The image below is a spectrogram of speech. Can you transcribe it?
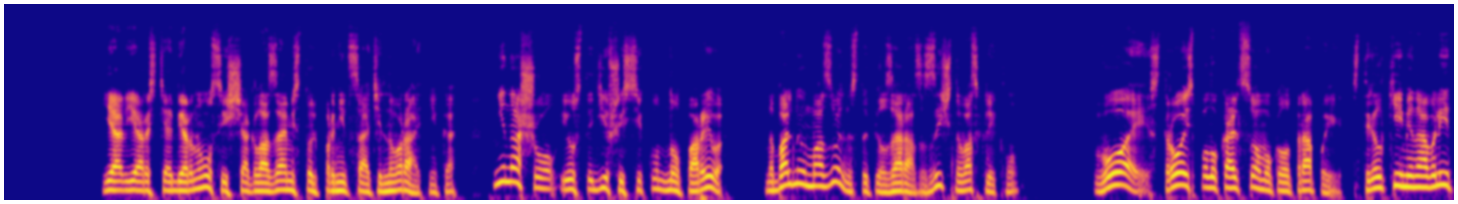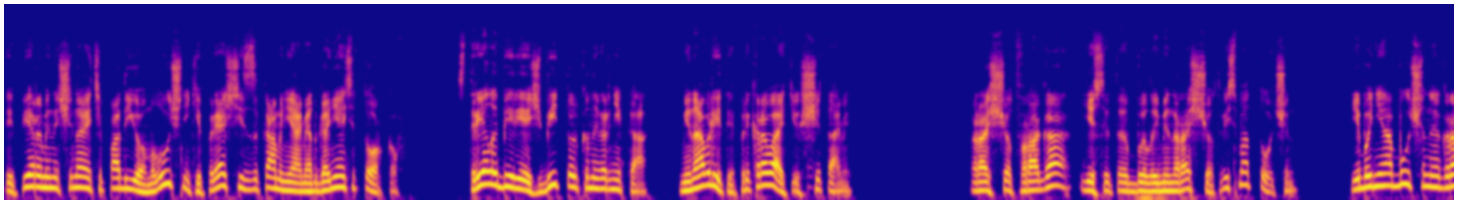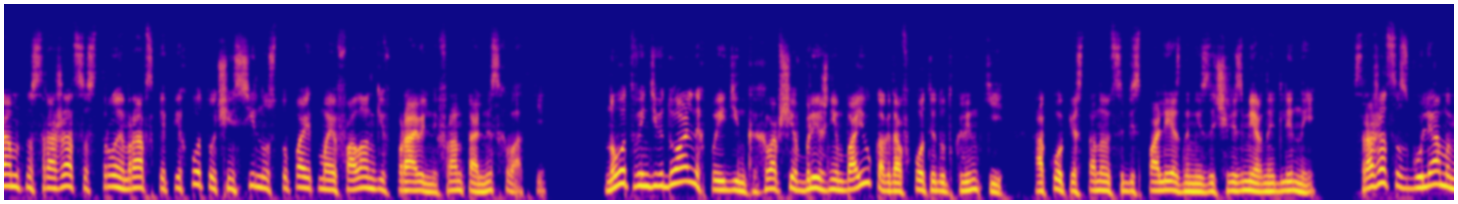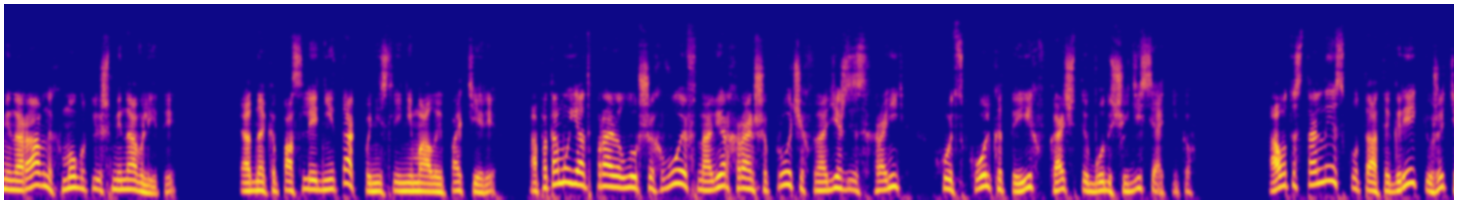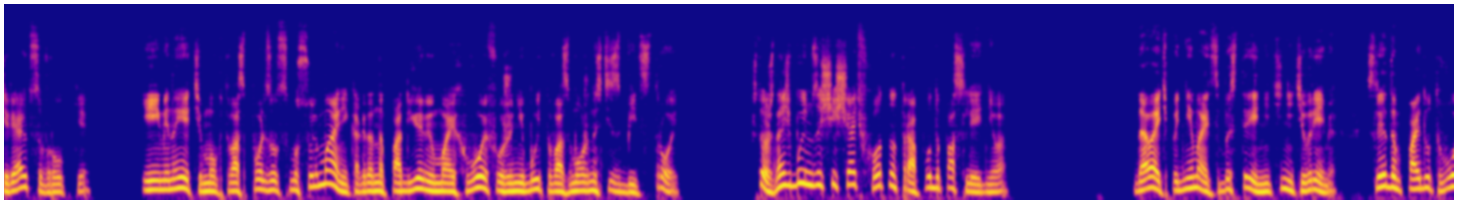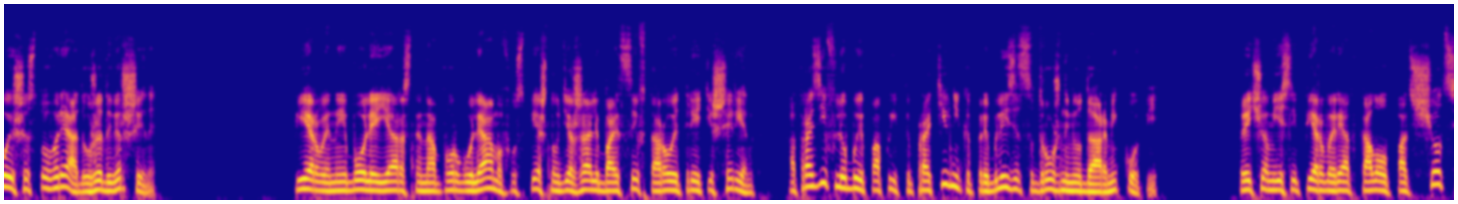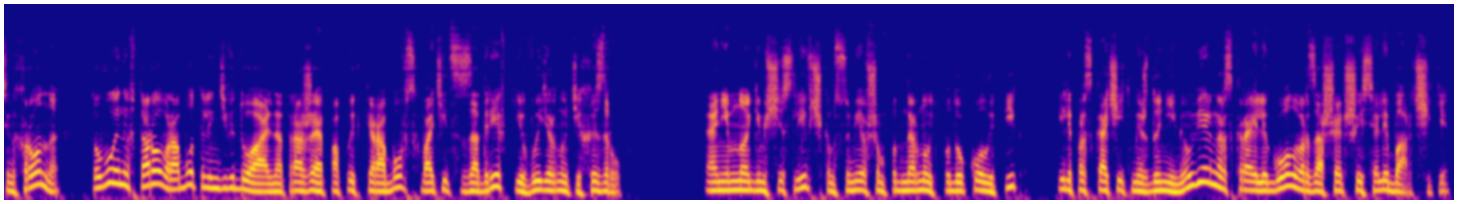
Я в ярости обернулся, ища глазами столь проницательного ратника. Не нашел, и, устыдившись секундного порыва, на больную мозоль наступил зараза, зычно воскликнул. «Вой, стройсь полукольцом около тропы. Стрелки миновлиты, первыми начинайте подъем. Лучники, прячьтесь за камнями, отгоняйте торков. Стрелы беречь, бить только наверняка. Миновлиты, прикрывайте их щитами». Расчет врага, если это был именно расчет, весьма точен. Ибо необученная грамотно сражаться строем рабская пехота очень сильно уступает моей фаланге в правильной фронтальной схватке. Но вот в индивидуальных поединках и вообще в ближнем бою, когда в ход идут клинки, а копья становятся бесполезными из-за чрезмерной длины, сражаться с гулямами на равных могут лишь миновлиты. Однако последние и так понесли немалые потери, а потому я отправил лучших воев наверх раньше прочих в надежде сохранить хоть сколько-то их в качестве будущих десятников. А вот остальные скутаты греки уже теряются в рубке. И именно этим могут воспользоваться мусульмане, когда на подъеме моих воев уже не будет возможности сбить строй. Что ж, значит, будем защищать вход на тропу до последнего. Давайте, поднимайтесь быстрее, не тяните время. Следом пойдут вои шестого ряда, уже до вершины. Первый, наиболее яростный напор гулямов успешно удержали бойцы второй и третий шеренг, отразив любые попытки противника приблизиться дружными ударами копий. Причем, если первый ряд колол под счет синхронно, то воины второго работали индивидуально, отражая попытки рабов схватиться за древки и выдернуть их из рук а немногим счастливчикам, сумевшим поднырнуть под укол и пик или проскочить между ними, уверенно раскроили головы разошедшиеся лебарщики.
